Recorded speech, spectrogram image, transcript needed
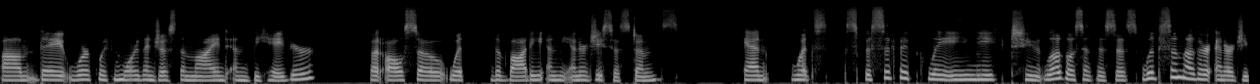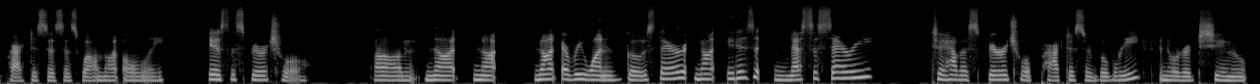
Um, they work with more than just the mind and behavior, but also with the body and the energy systems. And what's specifically unique to logosynthesis, with some other energy practices as well, not only, is the spiritual. Um, not not not everyone goes there. Not it isn't necessary to have a spiritual practice or belief in order to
